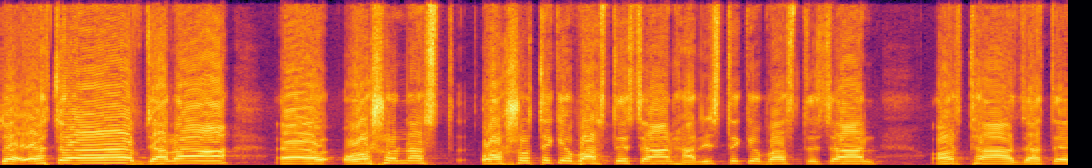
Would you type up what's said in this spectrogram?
তো এত যারা অসনাস অস থেকে বাঁচতে চান, হারিস থেকে বাঁচতে চান অর্থাৎ যাতে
